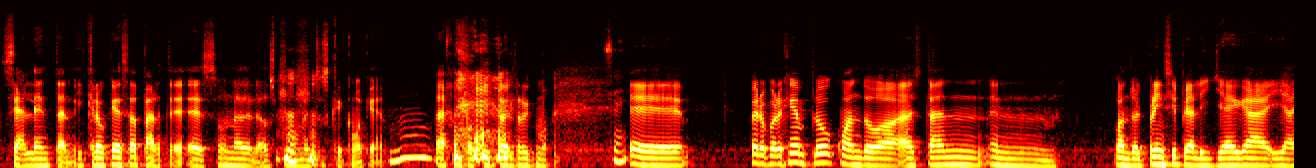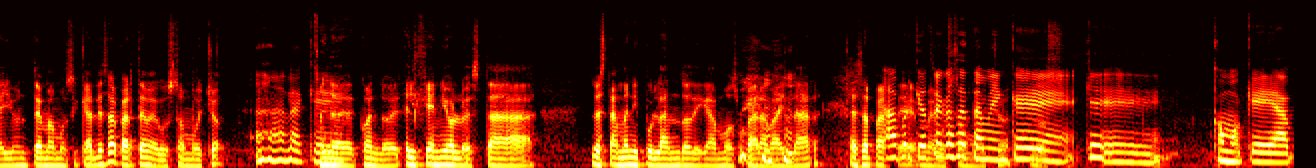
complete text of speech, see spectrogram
se alentan. Y creo que esa parte es uno de los momentos que como que mm, baja un poquito el ritmo. Sí. Eh, Pero por ejemplo, cuando ah, están en. Cuando el príncipe Ali llega y hay un tema musical, esa parte me gustó mucho. Ajá, la que... La- cuando el genio lo está. Lo está manipulando, digamos, para bailar. Esa parte. Ah, porque me otra cosa también que, que como que a-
